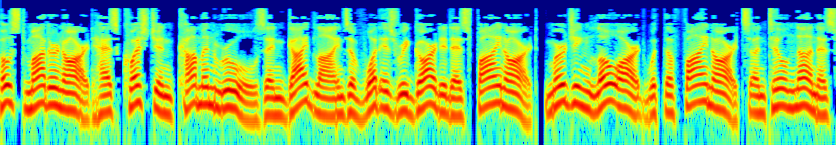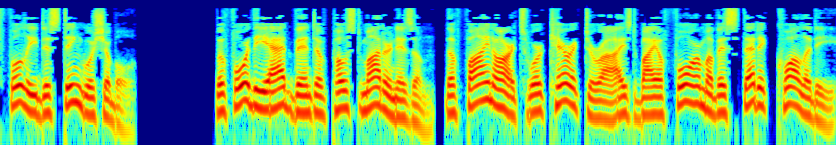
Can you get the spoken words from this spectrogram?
Postmodern art has questioned common rules and guidelines of what is regarded as fine art, merging low art with the fine arts until none is fully distinguishable. Before the advent of postmodernism, the fine arts were characterized by a form of aesthetic quality,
